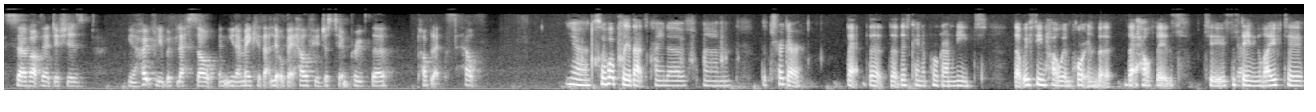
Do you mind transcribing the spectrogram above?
serve up their dishes, you know, hopefully with less salt and, you know, make it that little bit healthier just to improve the public's health. Yeah, so hopefully that's kind of um, the trigger that, that, that this kind of program needs. That we've seen how important that, that health is to sustaining yeah. life, to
